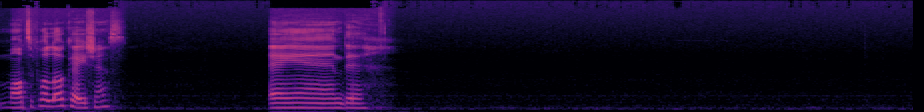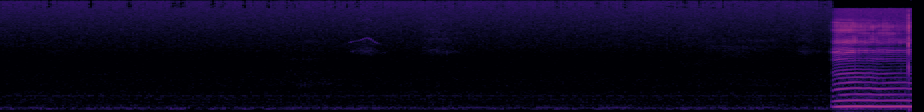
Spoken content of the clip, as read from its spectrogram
multiple locations. And Mm,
